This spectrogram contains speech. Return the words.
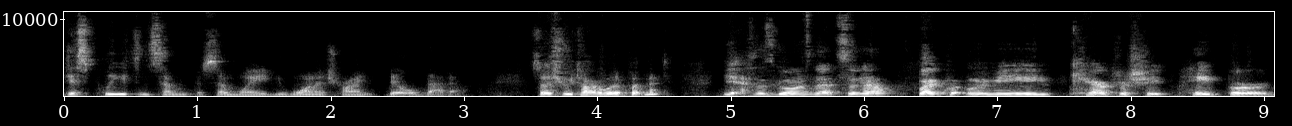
displeased in some some way, you want to try and build that up. So should we talk about equipment? Yes, let's go into that. So now, by equipment we mean character sheet, paper,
